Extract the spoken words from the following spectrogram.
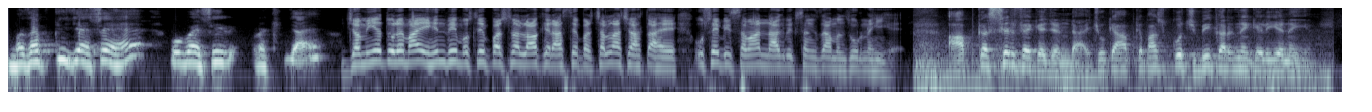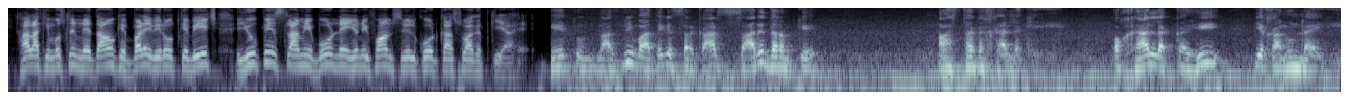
मज़हब की जैसे हैं वो वैसे रखी जाए। जमीयत उलेमाए हिंद भी मुस्लिम पर्सनल लॉ के रास्ते पर चलना चाहता है उसे भी समान नागरिक संहिता मंजूर नहीं है। आपका सिर्फ़ एक एजेंडा है क्योंकि आपके पास कुछ भी करने के लिए नहीं है। हालाँकि मुस्लिम नेताओं के बड़े विरोध के बीच यूपी इस्लामी बोर्ड ने यूनिफॉर्म सिविल कोड का स्वागत किया है। ये तो लाजमी बात है कि सरकार सारे धर्म के आस्था का ख्याल रखेगी और ख्याल रखकर ही ये कानून लाएगी।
